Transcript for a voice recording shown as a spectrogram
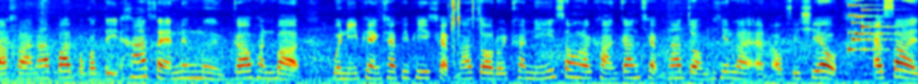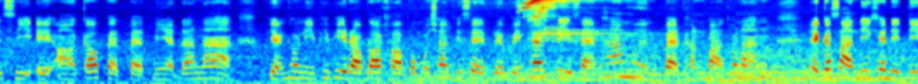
ราคาหน้าป้ายปกติ 519,000 บาท วันนี้เพียงแค่พี่ๆแคปหน้าจอรถคันนี้ส่งหลักฐานการแคปหน้าจอมาที่ Line at Official a s i CAR 988มีด้านหน้า เพียงเท่านี้พี่ๆรับราคาโปรโมชั่นพิเศษเหลือเพียงแค่ 458,000 บาทเท่านั้น เอกสารดีเครดิตดี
